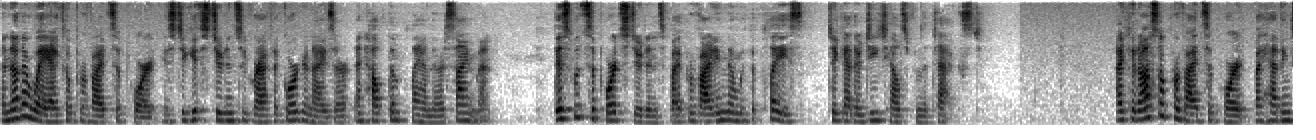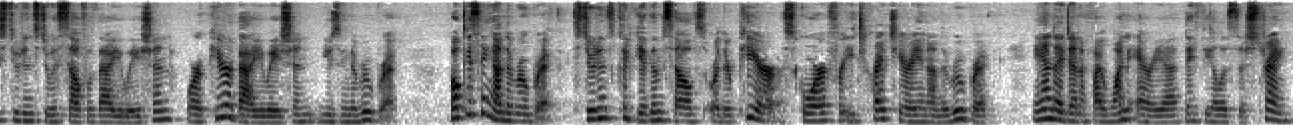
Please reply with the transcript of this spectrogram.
Another way I could provide support is to give students a graphic organizer and help them plan their assignment. This would support students by providing them with a place to gather details from the text. I could also provide support by having students do a self-evaluation or a peer evaluation using the rubric. Focusing on the rubric, students could give themselves or their peer a score for each criterion on the rubric and identify one area they feel is their strength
